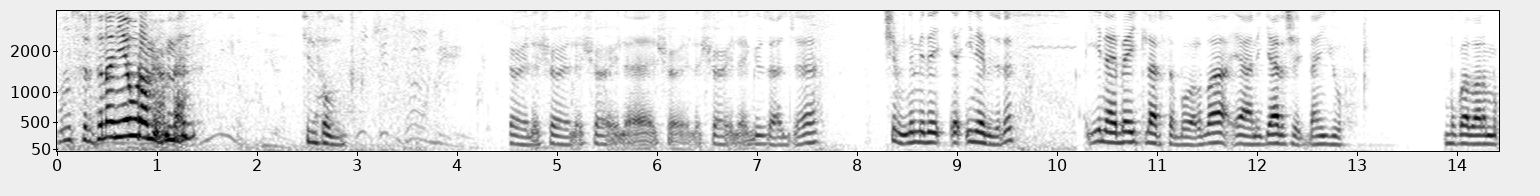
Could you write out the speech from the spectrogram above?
Bunun sırtına niye vuramıyorum ben? Tilt oldum. Şöyle şöyle şöyle şöyle şöyle güzelce. Şimdi mi de inebiliriz. Yine baitlerse bu arada yani gerçekten yuh. Bu kadar mı?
